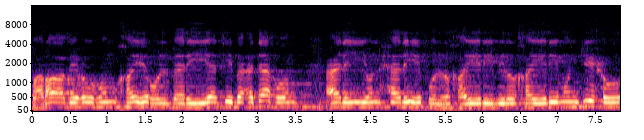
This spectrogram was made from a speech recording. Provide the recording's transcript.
ورابعهم خير البرية بعدهم علي حليف الخير بالخير منجح.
